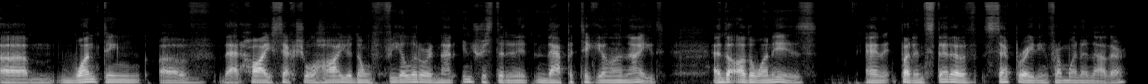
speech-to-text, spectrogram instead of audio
um, wanting of that high sexual high, you don't feel it or not interested in it in that particular night, and the other one is, and but instead of separating from one another,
